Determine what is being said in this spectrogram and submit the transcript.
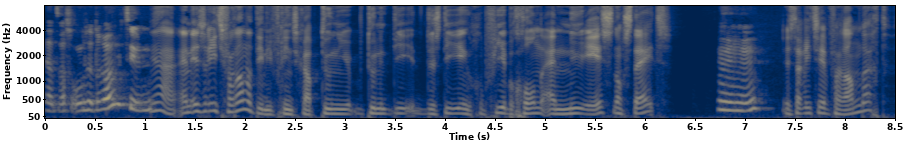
dat was onze droom toen. Ja, en is er iets veranderd in die vriendschap toen, je, toen die, dus die in groep 4 begon en nu is nog steeds? Mhm. Is daar iets in veranderd?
